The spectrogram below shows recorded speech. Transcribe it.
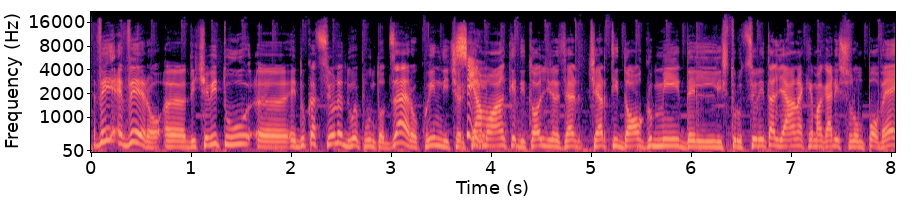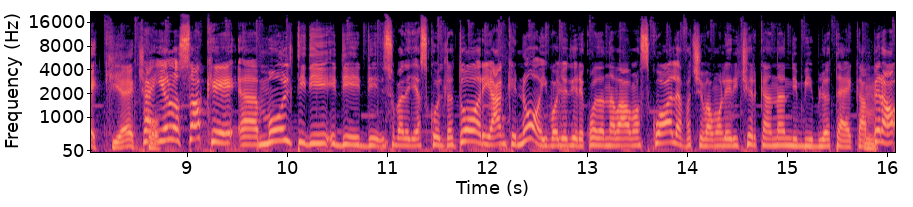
È ve- è vero, eh, dicevi tu, eh, educazione 2.0, quindi cerchiamo anche di togliere cer- certi dogmi dell'istruzione italiana che magari sono un po' vecchi, ecco. Cioè, io lo so che eh, molti di, di- di- insomma, degli ascoltatori, anche noi, voglio dire, quando andavamo a scuola facevamo le ricerche andando in biblioteca. Mm. Però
